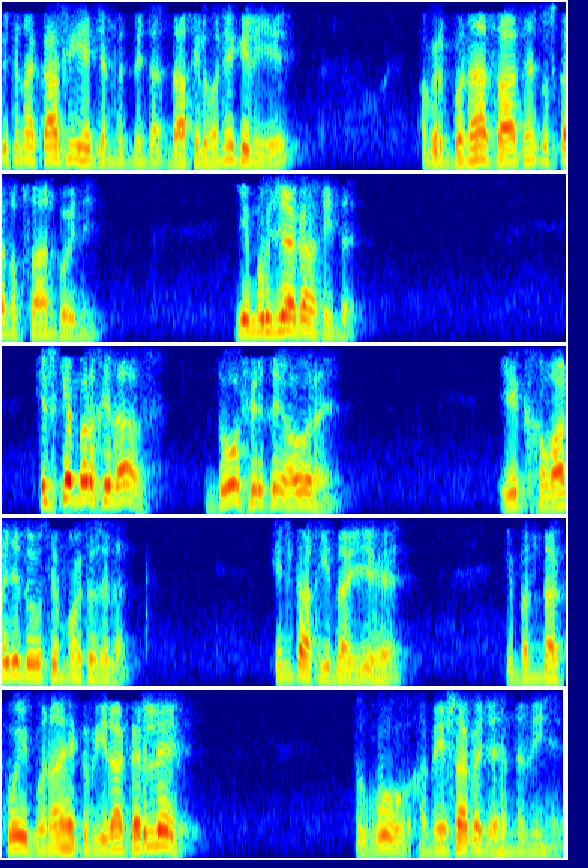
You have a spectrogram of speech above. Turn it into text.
اتنا کافی ہے جنت میں داخل ہونے کے لیے، اگر گناہ ساتھ ہیں تو اس کا نقصان کوئی نہیں۔ یہ مرجا کا عقیدہ اس کے برخلاف دو فرقے اور ہیں۔ ایک خوارج دوسرے معتزلہ۔ ان کا عقیدہ یہ ہے کہ بندہ کوئی گناہ کبیرہ کر لے تو وہ ہمیشہ کا جہنمی ہے۔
